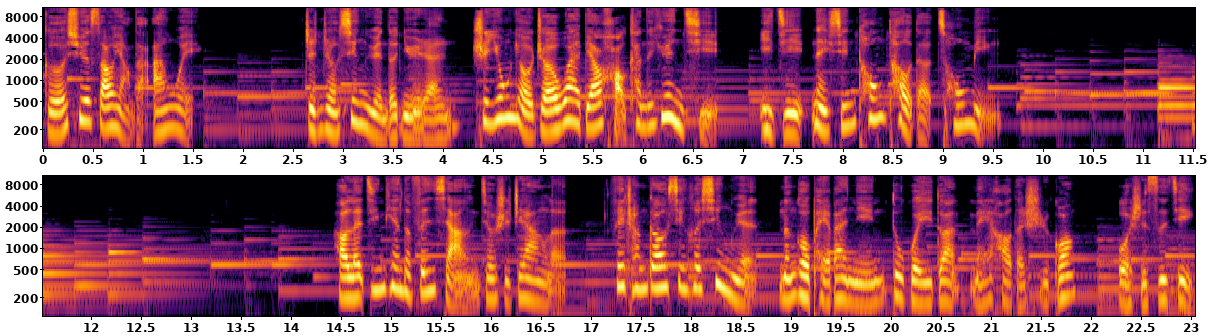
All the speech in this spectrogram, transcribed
隔靴搔痒的安慰。真正幸运的女人，是拥有着外表好看的运气，以及内心通透的聪明。好了，今天的分享就是这样了。非常高兴和幸运能够陪伴您度过一段美好的时光，我是思静，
